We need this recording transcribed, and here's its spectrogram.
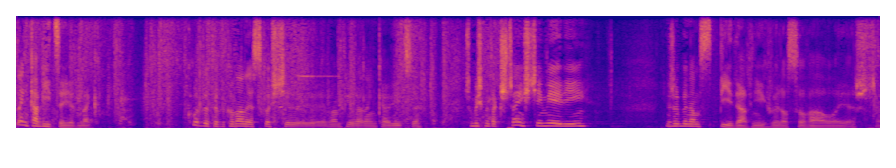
Rękawice jednak. Kurde, te wykonane z kości wampira rękawice. Żebyśmy tak szczęście mieli, żeby nam speeda w nich wylosowało jeszcze.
